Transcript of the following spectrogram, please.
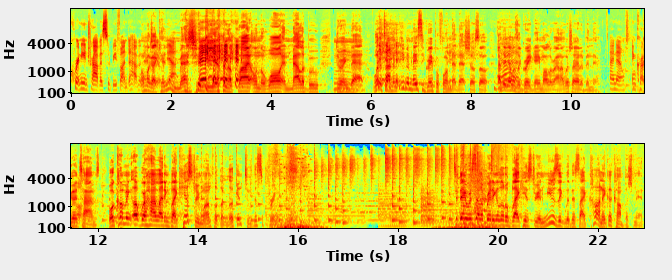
Courtney and Travis would be fun to have in Oh there my God, too. can you imagine being on a fly on the wall in Malibu during Mm. that? What a time. And even Macy Gray performed at that show. So I think that was a great game all around. I wish I had been there. I know, incredible. Good times. Well, coming up, we're highlighting Black History Month with a look into the Supremes. Today, we're celebrating a little black history and music with this iconic accomplishment.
